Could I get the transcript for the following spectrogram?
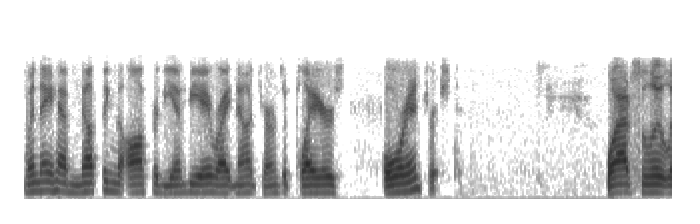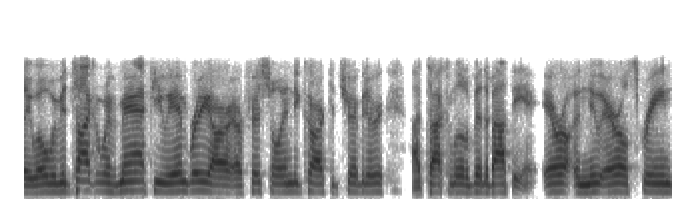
when they have nothing to offer the NBA right now in terms of players or interest. Well, absolutely. Well, we've been talking with Matthew Embury, our official IndyCar contributor, uh, talking a little bit about the new aero screen,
